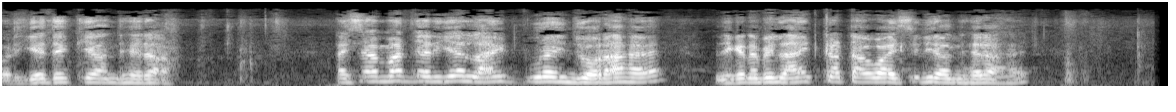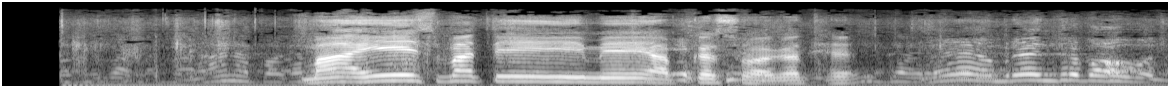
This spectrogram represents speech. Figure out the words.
और ये देखिए अंधेरा। ऐसा मत डरिए लाइट पूरा इंजोरा है, लेकिन अभी लाइट कटा हुआ इसलिए अंधेरा है। माहिष्मती में आपका स्वागत है। अमरेंद्र बाहुबली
